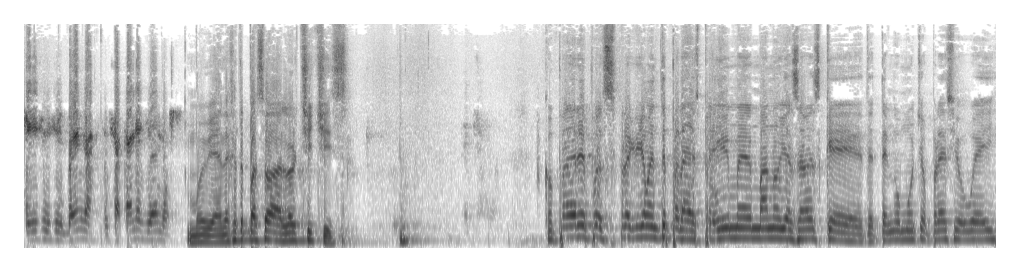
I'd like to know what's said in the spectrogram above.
sí, sí, sí, venga, pues acá nos vemos. Muy bien, déjate paso a Lord Chichis. Compadre, pues prácticamente para despedirme, hermano, ya sabes que te tengo mucho precio, güey.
